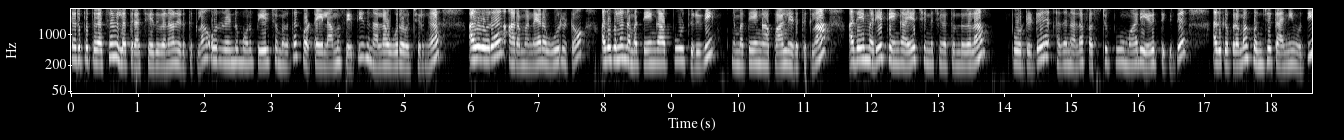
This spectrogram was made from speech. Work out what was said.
கருப்பு திராட்சை வெள்ளை திராட்சை எது வேணாலும் எடுத்துக்கலாம். ஒரு ரெண்டு மூணு பேரிச்சம்பழத்தை கொட்டை இல்லாமல் சேர்த்து இது நல்லா ஊற வச்சுருங்க. அது ஒரு அரை மணி நேரம் ஊறட்டும். அதுக்குள்ளே நம்ம தேங்காய் பூ துருவி நம்ம தேங்காய் பால் எடுத்துக்கலாம். அதே மாதிரியே தேங்காயை சின்ன சின்ன துண்டுகளாக போட்டுட்டு அதை நல்லா ஃபஸ்ட்டு பூ மாதிரி எடுத்துக்கிட்டு அதுக்கப்புறமா கொஞ்சம் தண்ணி ஊற்றி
